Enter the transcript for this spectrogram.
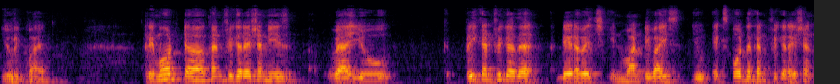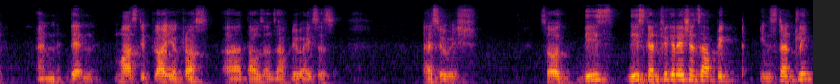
you require. Remote uh, configuration is where you pre-configure the data in one device, you export the configuration and then mass deploy across uh, thousands of devices as you wish. So these these configurations are picked instantly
